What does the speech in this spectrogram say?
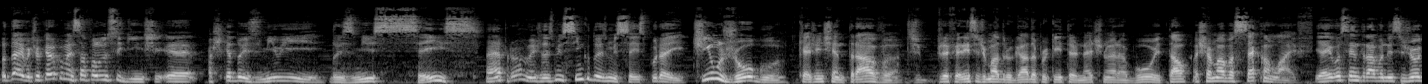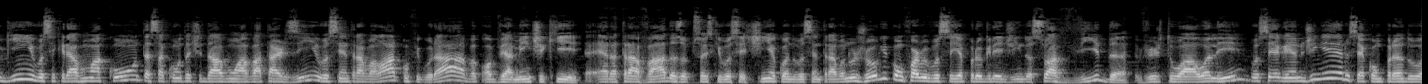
Ô, David, eu quero começar falando o seguinte: é, acho que é 2000 e... 2006? É, provavelmente, 2005, 2006, por aí. Tinha um jogo que a gente entrava, de preferência de madrugada porque a internet não era boa e tal, mas chamava Second Life. E aí você entrava nesse joguinho, você criava uma conta, essa conta te dava um avatarzinho, você entrava lá, configurava. Obviamente que era travado as opções que você tinha quando você entrava no jogo, e conforme você ia progredindo a sua vida virtual ali, você ia ganhando dinheiro, você ia comprando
